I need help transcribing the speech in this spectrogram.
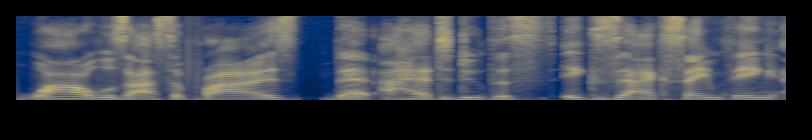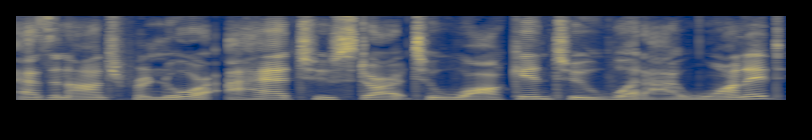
wow, was I surprised that I had to do this exact same thing as an entrepreneur. I had to start to walk into what I wanted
